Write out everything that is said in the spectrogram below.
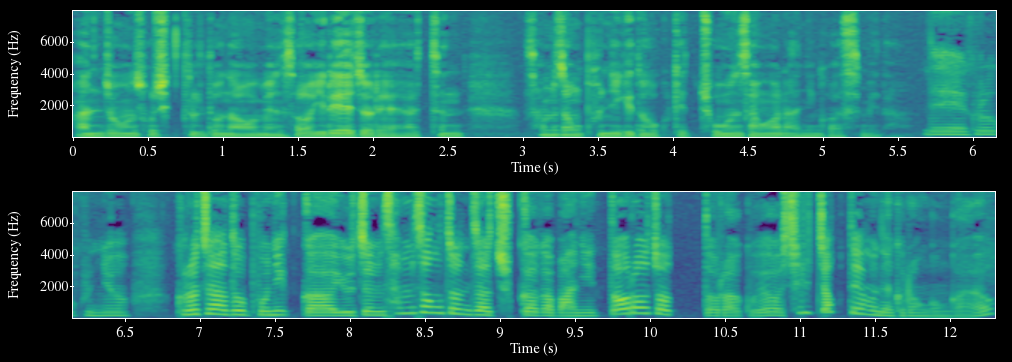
안 좋은 소식들도 나오면서 이래저래 하여튼 삼성 분위기도 그렇게 좋은 상황은 아닌 것 같습니다. 네, 그렇군요. 그렇지 않아도 보니까 요즘 삼성전자 주가가 많이 떨어졌더라고요. 실적 때문에 그런 건가요?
